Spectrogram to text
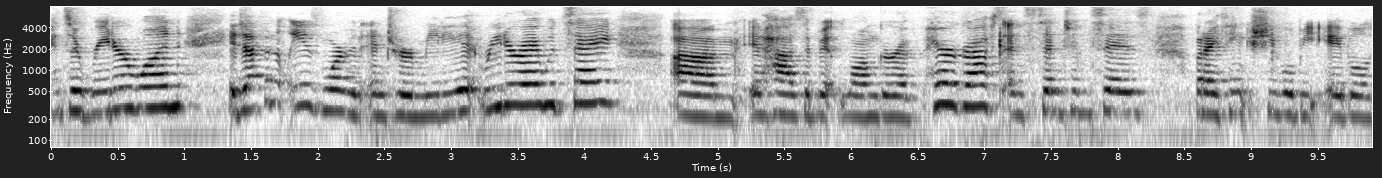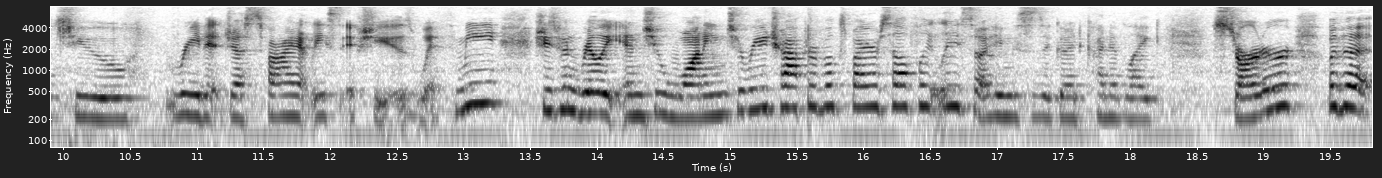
It's a reader one. It definitely is more of an intermediate reader, I would say. Um, it has a bit longer of paragraphs and sentences, but I think she will be able to read it just fine, at least if she is with me. She's been really into wanting to read chapter books by herself lately, so I think this is a good kind of like starter. But the,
